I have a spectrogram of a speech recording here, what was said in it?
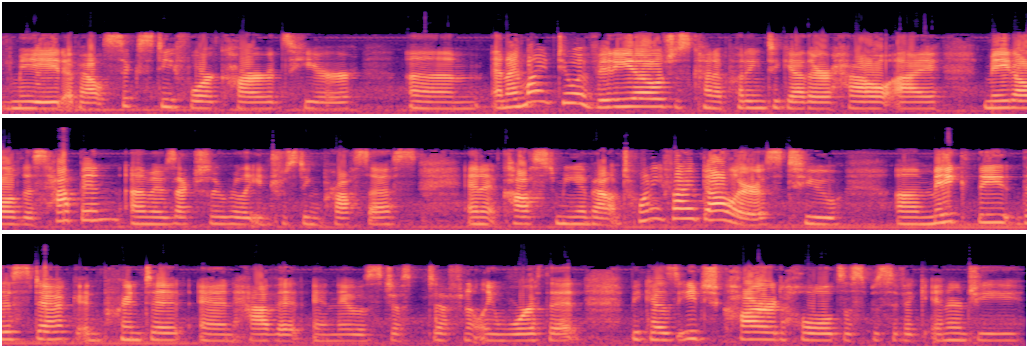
made about 64 cards here um, and I might do a video just kind of putting together how I made all of this happen. Um, it was actually a really interesting process and it cost me about $25 to um, make the this deck and print it and have it and it was just definitely worth it because each card holds a specific energy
